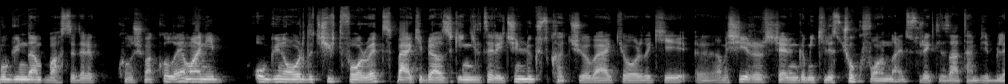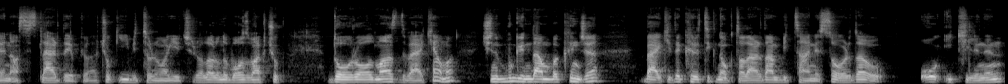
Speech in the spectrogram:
bugünden bahsederek konuşmak kolay ama hani o gün orada çift forvet belki birazcık İngiltere için lüks kaçıyor. Belki oradaki e, ama Shearer Sheringham ikilisi çok formdaydı. Sürekli zaten birbirlerine asistler de yapıyorlar. Çok iyi bir turnuva geçiriyorlar. Onu bozmak çok doğru olmazdı belki ama şimdi bugünden bakınca belki de kritik noktalardan bir tanesi orada o, o ikilinin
